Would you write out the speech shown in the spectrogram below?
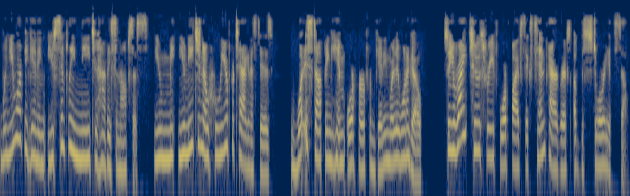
When you are beginning, you simply need to have a synopsis. You, you need to know who your protagonist is, what is stopping him or her from getting where they want to go. So you write two, three, four, five, six, ten paragraphs of the story itself.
